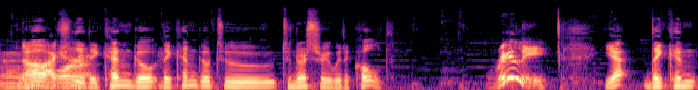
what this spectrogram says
Uh, No, actually, or- they can go. They can go to to nursery with a cold. Really? Yeah, they can.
